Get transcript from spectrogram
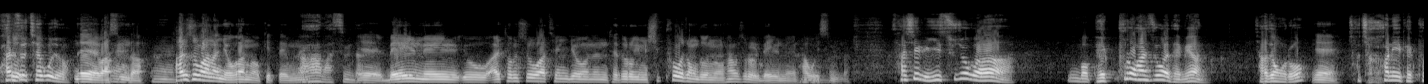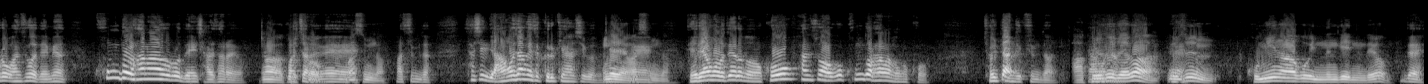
환수 최고죠. 네 맞습니다 네, 네. 환수만 한 여과는 없기 때문에 아, 맞습니다. 예, 매일매일 요 알텀수 같은 경우는 되도록이면 10% 정도는 환수를 매일매일 음. 하고 있습니다 사실 이 수조가 뭐 100% 환수가 되면 자동으로 예. 천천히 100% 환수가 되면 콩돌 하나로 내일 잘 살아요. 아 그렇죠 맞잖아요. 예. 맞습니다 맞습니다. 사실 양어장에서 그렇게 하시거든요. 네 예. 맞습니다 대량으로 때려 넣어놓고 환수하고 콩돌 하나 넣어놓고 절대 안 죽습니다. 아 그래서 양어장. 제가 네. 요즘 고민하고 있는 게 있는데요 네.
